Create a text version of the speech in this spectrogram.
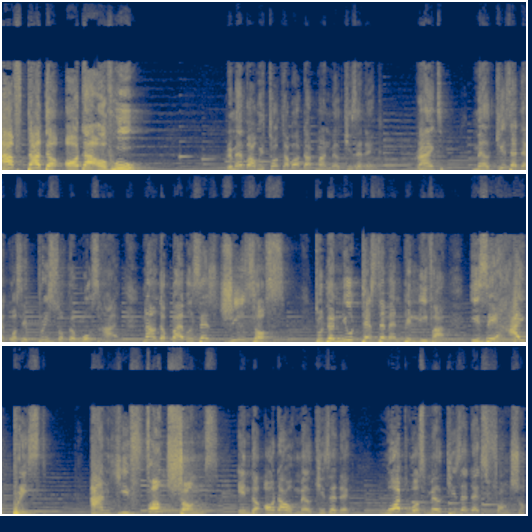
After the order of who? Remember we talked about that man Melchizedek. Right? Melchizedek was a priest of the Most High. Now the Bible says Jesus to the New Testament believer is a high priest and he functions in the order of Melchizedek. What was Melchizedek's function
